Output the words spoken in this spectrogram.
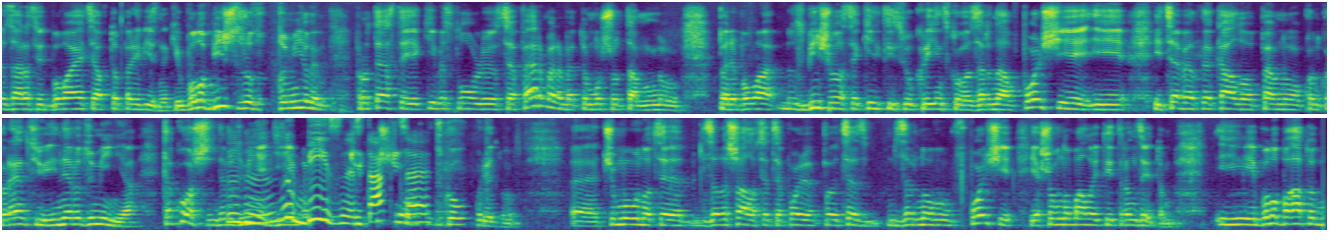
зараз відбуваються автоперевізників. Було більш зрозумілим протести, які висловлюються фермерами, тому що там ну перебува збільшувалася кількість українського зерна в Польщі, і, і це викликало певну конкуренцію і нерозуміння. Також нерозуміння Мгм. діями Ну, бізнес, так, це- уряду. Е, Чому воно це залишалося це поле це зерно в Польщі, якщо воно мало йти транзитом? І було багато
